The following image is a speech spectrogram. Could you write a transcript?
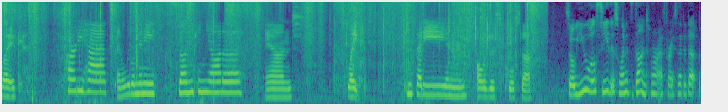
like, party hats and a little mini sun pinata and like confetti and all of this cool stuff. So you will see this when it's done tomorrow after I set it up.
